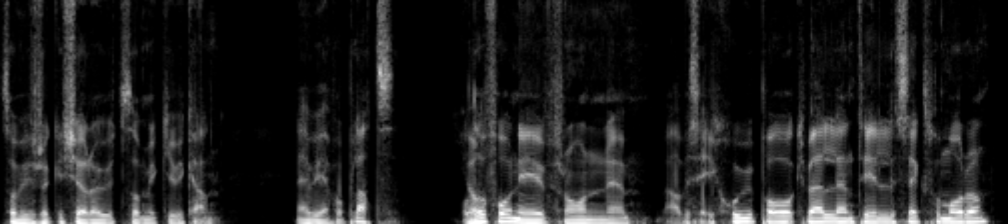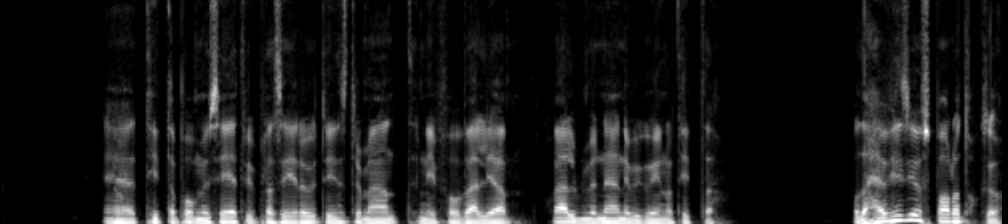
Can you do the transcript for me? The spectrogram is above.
Som vi försöker köra ut så mycket vi kan när vi är på plats. Och Ja. då får ni från, eh, ja vi säger sju på kvällen till sex på morgonen. Eh, Titta på museet, vi placerar ut instrument, ni får välja själv när ni vill gå in och titta. Och det här finns ju sparat också.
